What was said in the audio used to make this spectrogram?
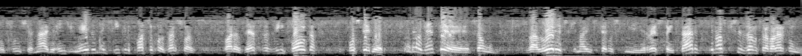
o funcionário em dinheiro, mas sim que ele possa gozar suas horas extras em folga posterior. Então, realmente são valores que nós temos que respeitar e nós precisamos trabalhar com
